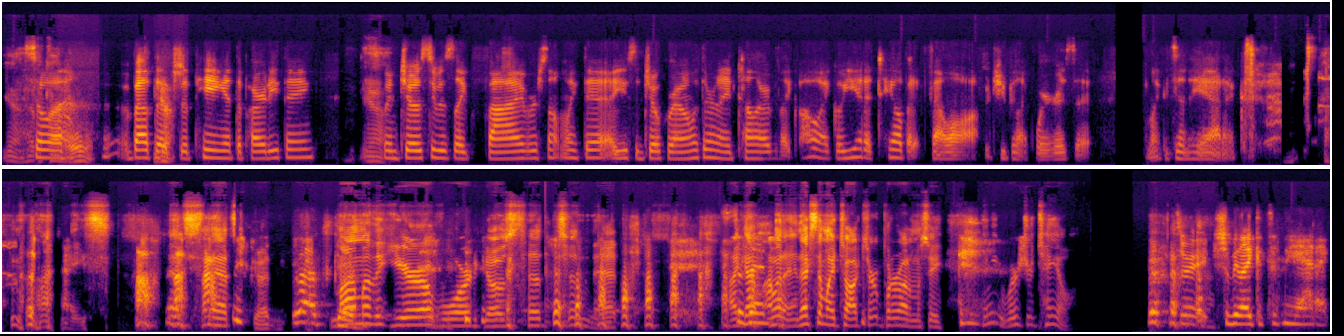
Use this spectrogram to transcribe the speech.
Yeah. So, uh, come out. Oh, about the, Yes. the peeing at the party thing. Yeah. When Josie was like five or something like that, I used to joke around with her and I'd tell her, I'd be like, oh, I go, you had a tail, but it fell off. And she'd be like, where is it? I'm like, it's in the attic. nice. That's that's good. That's good. Mom of the Year award goes to Jeanette. I So got. then- I'm gonna next time I talk to her, put her on. I'm gonna say, "Hey, where's your tail?" That's right. She'll be like, it's in the attic.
